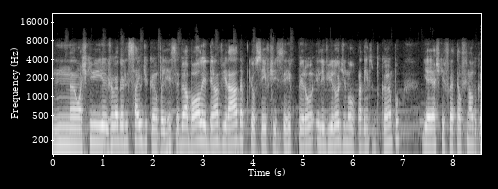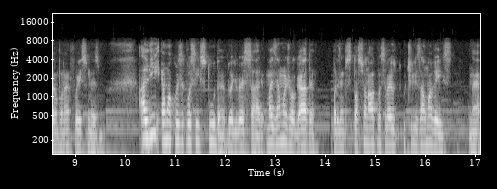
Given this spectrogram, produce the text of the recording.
Não, acho que o jogador ele saiu de campo, ele recebeu a bola, ele deu uma virada porque o safety se recuperou, ele virou de novo para dentro do campo e aí acho que foi até o final do campo, né? Foi isso mesmo. Ali é uma coisa que você estuda do adversário, mas é uma jogada, por exemplo, situacional que você vai utilizar uma vez, né?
